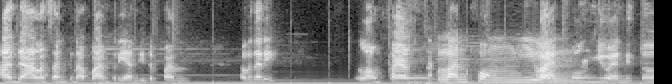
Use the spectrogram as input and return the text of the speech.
Ada alasan kenapa antrian di depan. Apa tadi Longfeng Lanfong Yuan. Lanfong Yuan itu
